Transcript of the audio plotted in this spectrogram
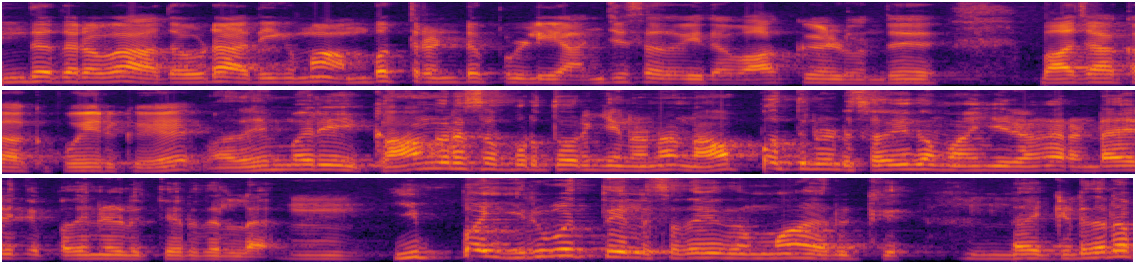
இந்த தடவை அதை விட அதிகமா 52.5% புள்ளி அஞ்சு சதவீத வாக்குகள் வந்து பாஜகவுக்கு போயிருக்கு. அதே மாதிரி காங்கிரஸை பொறுத்த வரைக்கும் என்னன்னா நாற்பத்தி ரெண்டு சதவீதம் வாங்கிருக்காங்க ரெண்டாயிரத்தி பதினேழு தேர்தலில். இப்ப இருபத்தேழு சதவீதமா இருக்கு. கிட்டத்தட்ட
